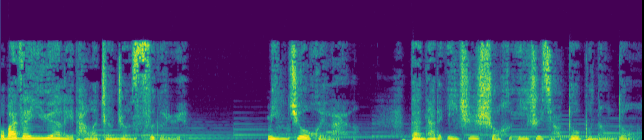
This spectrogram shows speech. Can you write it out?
我爸在医院里躺了整整四个月，命救回来了，但他的一只手和一只脚都不能动了。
